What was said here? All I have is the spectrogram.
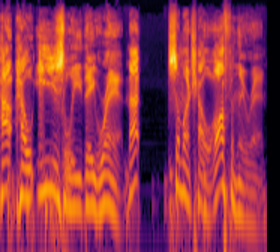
how how easily they ran. Not so much how often they ran,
